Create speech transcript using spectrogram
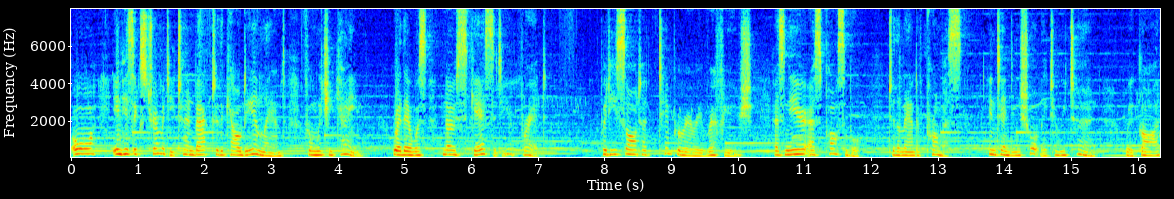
or in his extremity turn back to the Chaldean land from which he came, where there was no scarcity of bread but he sought a temporary refuge as near as possible to the land of promise, intending shortly to return where God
